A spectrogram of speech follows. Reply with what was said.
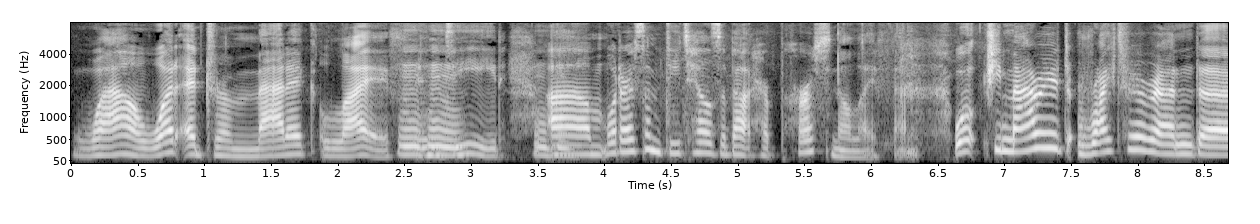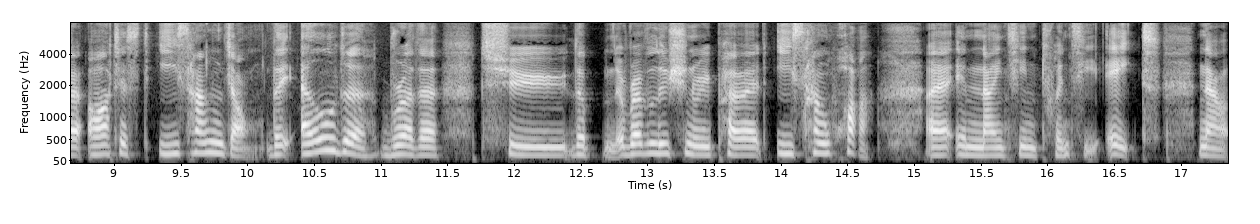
Wow, what a dramatic life mm-hmm. indeed. Mm-hmm. Um, what are some details about her personal life then? Well, she married writer and uh, artist Lee Sang-jung, the elder brother to the revolutionary poet Lee Sang-hwa uh, in 1928. Now,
